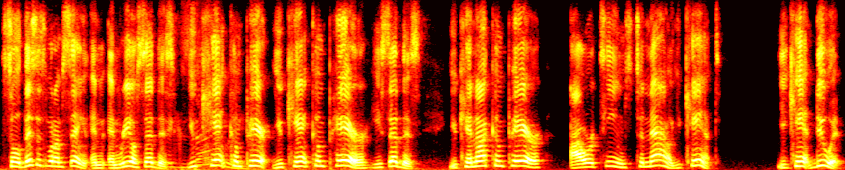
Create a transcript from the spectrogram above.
So this is what I'm saying, and and Rio said this. You can't compare. You can't compare. He said this. You cannot compare our teams to now. You can't. You can't do it.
